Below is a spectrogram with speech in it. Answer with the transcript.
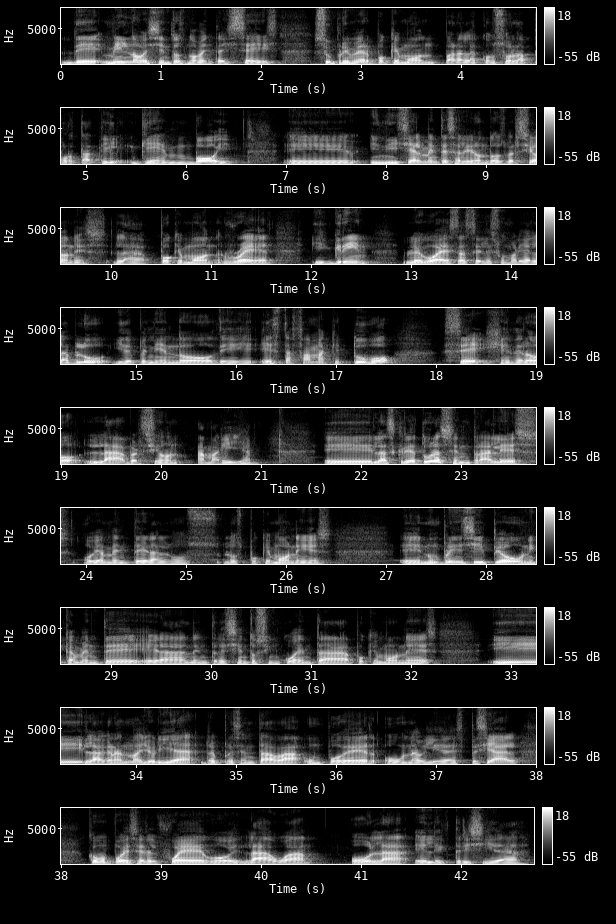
de 1996 su primer Pokémon para la consola portátil Game Boy. Eh, inicialmente salieron dos versiones, la Pokémon Red y Green. Luego a esta se le sumaría la Blue y dependiendo de esta fama que tuvo, se generó la versión amarilla. Eh, las criaturas centrales obviamente eran los, los Pokémones. En un principio únicamente eran entre 150 Pokémones y la gran mayoría representaba un poder o una habilidad especial, como puede ser el fuego, el agua o la electricidad.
